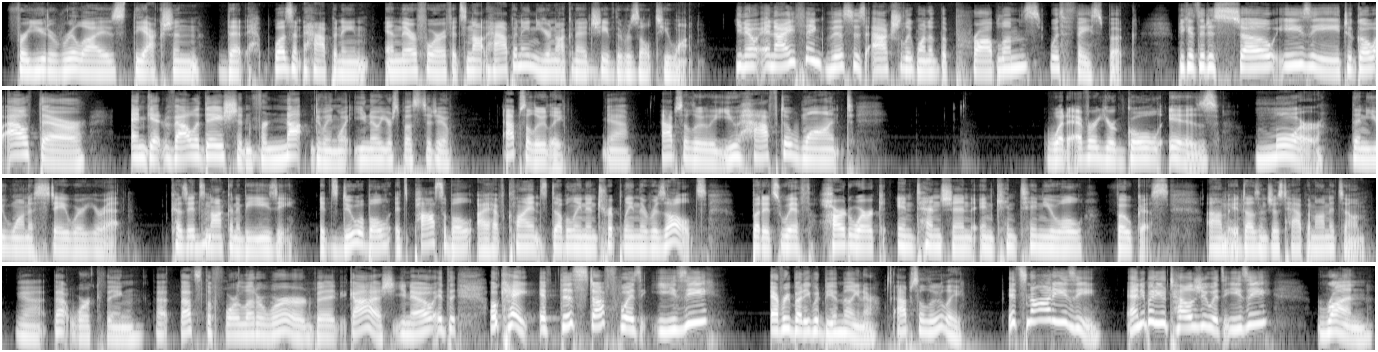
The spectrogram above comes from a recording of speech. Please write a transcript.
for you to realize the action that wasn't happening. And therefore, if it's not happening, you're not going to achieve the results you want. You know, and I think this is actually one of the problems with Facebook because it is so easy to go out there and get validation for not doing what you know you're supposed to do. Absolutely. Yeah. Absolutely. You have to want whatever your goal is more than you want to stay where you're at because it's mm-hmm. not going to be easy. It's doable, it's possible. I have clients doubling and tripling their results, but it's with hard work, intention, and continual focus. Um, it doesn't just happen on its own. Yeah, that work thing. That that's the four letter word, but gosh, you know, it okay, if this stuff was easy, everybody would be a millionaire. Absolutely. It's not easy. Anybody who tells you it's easy, run.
